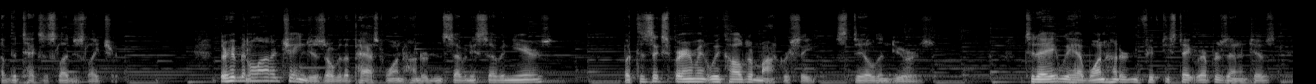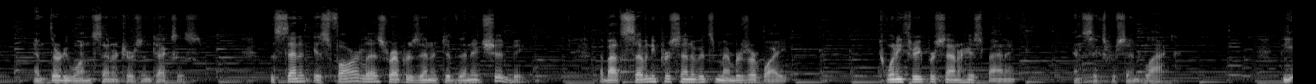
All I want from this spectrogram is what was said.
of the Texas legislature. There have been a lot of changes over the past 177 years, but this experiment we call democracy still endures. Today, we have 150 state representatives and 31 senators in Texas. The Senate is far less representative than it should be. About 70% of its members are white, 23% are Hispanic, and 6% black. The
